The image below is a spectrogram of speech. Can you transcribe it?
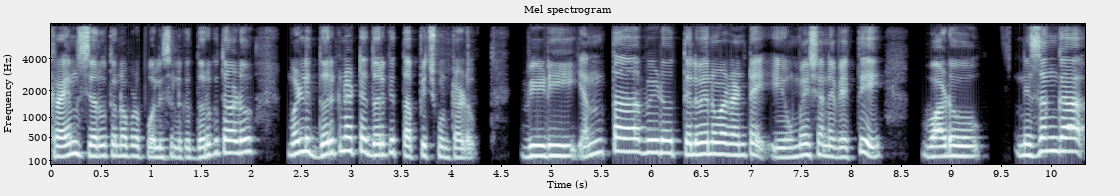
క్రైమ్స్ జరుగుతున్నప్పుడు పోలీసులకు దొరుకుతాడు. మళ్ళీ దొరికినట్టే దొరికి తప్పించుకుంటాడు. వీడి ఎంత వీడు తెలివైనవాడంటే ఈ ఉమేష్ అనే వ్యక్తి వాడు నిజంగా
